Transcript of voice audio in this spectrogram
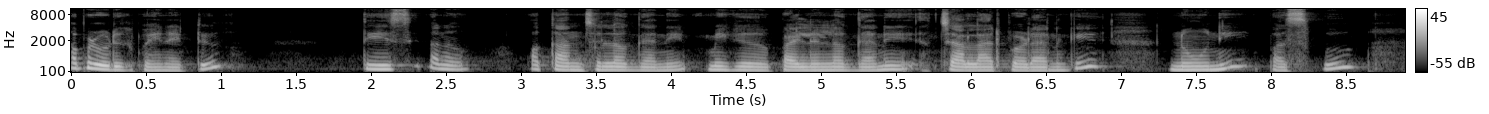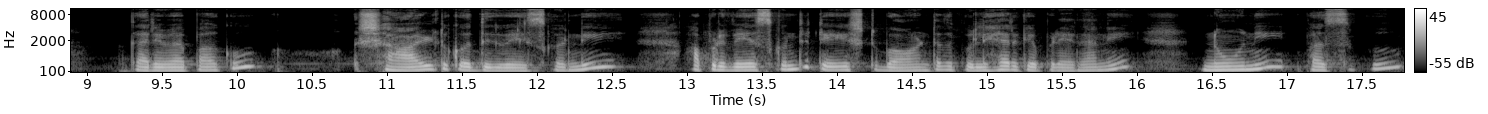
అప్పుడు ఉడికిపోయినట్టు తీసి మనం ఒక కంచంలోకి కానీ మీకు పళ్ళెంలోకి కానీ చల్లారిపోవడానికి నూనె పసుపు కరివేపాకు సాల్ట్ కొద్దిగా వేసుకోండి. అప్పుడు వేసుకుంటే టేస్ట్ బాగుంటుంది. పులిహోరకి ఎప్పుడైనా నూనె పసుపు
